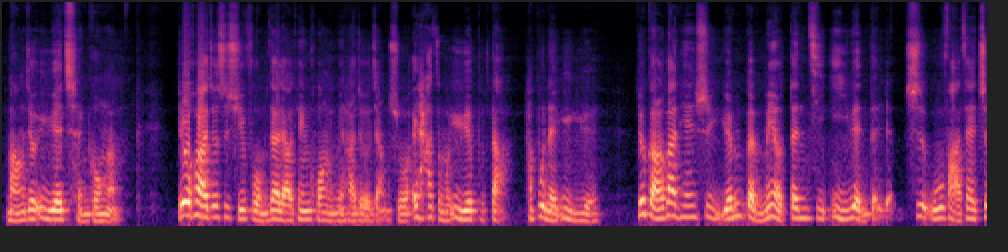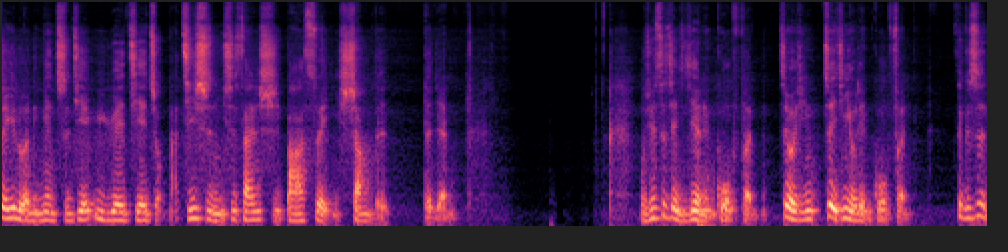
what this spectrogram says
马上就预约成功了。结果后来就是徐福，我们在聊天框里面，他就讲说，哎，他怎么预约不到？他不能预约，就搞了半天是原本没有登记意愿的人是无法在这一轮里面直接预约接种啊，即使你是三十八岁以上的的人。我觉得这就已经有点过分，这已经这已经有点过分，这个是。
